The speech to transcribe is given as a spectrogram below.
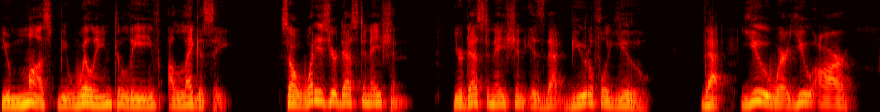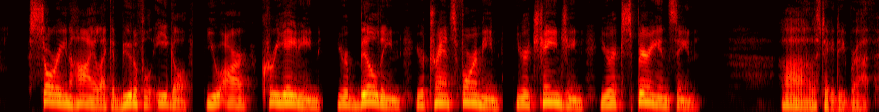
you must be willing to leave a legacy. So, what is your destination? Your destination is that beautiful you, that you where you are soaring high like a beautiful eagle. You are creating, you're building, you're transforming, you're changing, you're experiencing. Ah, let's take a deep breath.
